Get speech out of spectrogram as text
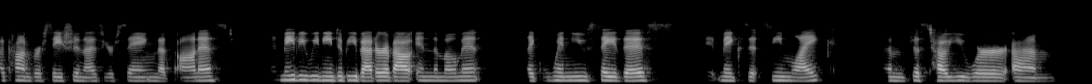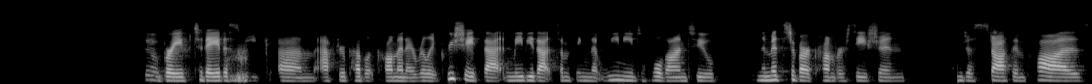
a conversation, as you're saying, that's honest. And maybe we need to be better about in the moment, like when you say this, it makes it seem like um, just how you were um, so brave today to speak um, after public comment. I really appreciate that. And maybe that's something that we need to hold on to in the midst of our conversations and just stop and pause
